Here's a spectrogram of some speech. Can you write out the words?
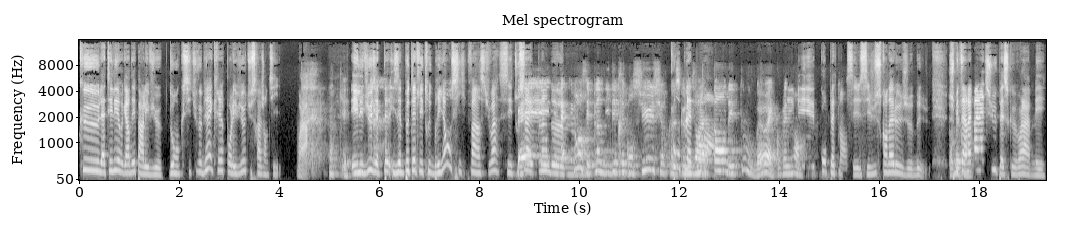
que la télé est regardée par les vieux. Donc, si tu veux bien écrire pour les vieux, tu seras gentil. Voilà. Et les vieux, ils aiment peut-être les trucs brillants aussi. Enfin, tu vois, c'est tout ça est plein de. Exactement, c'est plein d'idées préconçues sur ce que les gens attendent et tout. Ouais, ouais, complètement. complètement. C'est juste scandaleux. Je je m'étalerai pas là-dessus parce que voilà, mais.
